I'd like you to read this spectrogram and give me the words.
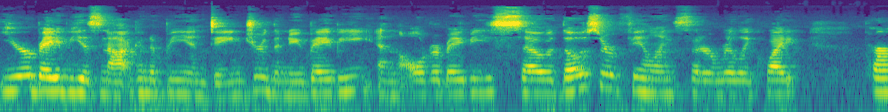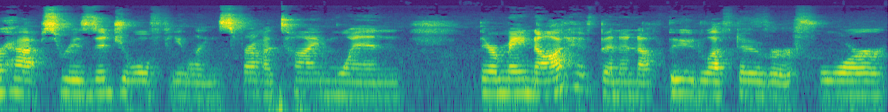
your baby is not going to be in danger, the new baby and the older babies. So those are feelings that are really quite perhaps residual feelings from a time when there may not have been enough food left over for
